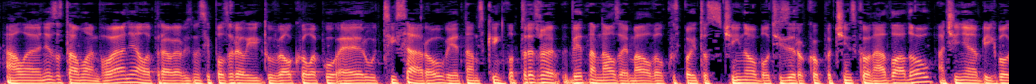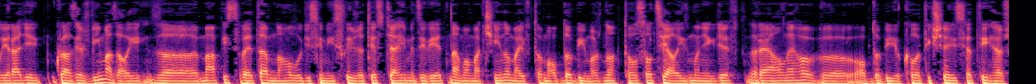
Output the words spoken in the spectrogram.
ale nezostávam len v Hojane, ale práve aby sme si pozreli tú veľkolepú éru cisárov vietnamských. Pretože Vietnam naozaj mal veľkú spojitosť s Čínou, bol tisíc rokov pod čínskou nadvládou a Číňania by ich boli radi kvázi až vymazali z mapy sveta. Mnoho ľudí si myslí, že tie vzťahy medzi Vietnamom a Čínom aj v tom období možno toho socializmu niekde v reálneho v období okolo tých 60. až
